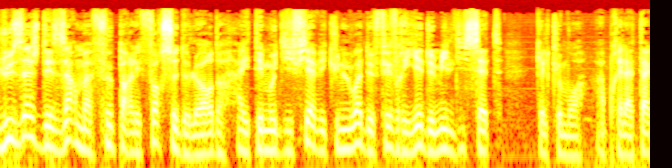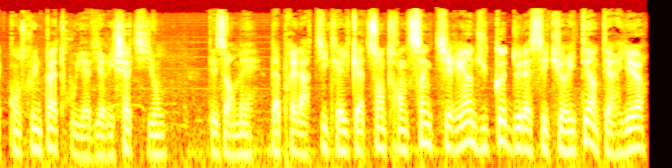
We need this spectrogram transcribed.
L'usage des armes à feu par les forces de l'ordre a été modifié avec une loi de février 2017, quelques mois après l'attaque contre une patrouille à Viry-Châtillon. Désormais, d'après l'article L435-1 du Code de la sécurité intérieure,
